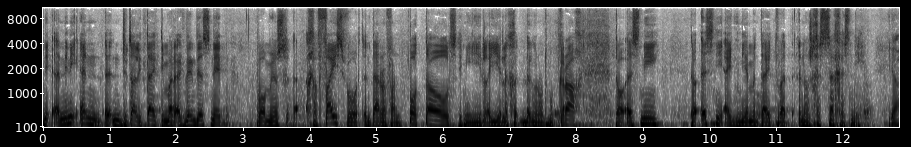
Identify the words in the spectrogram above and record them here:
nie, nie, nie in in totaliteit nie, maar ek dink dis net waarmee ons gefeis word in terme van potholes en die hele hele ge- ding rondom krag. Daar is nie daar is nie uitnemendheid wat in ons gesig is nie. Ja.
